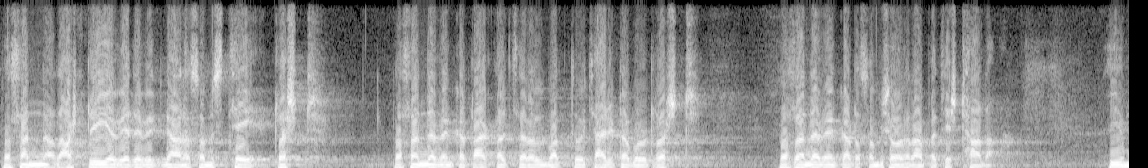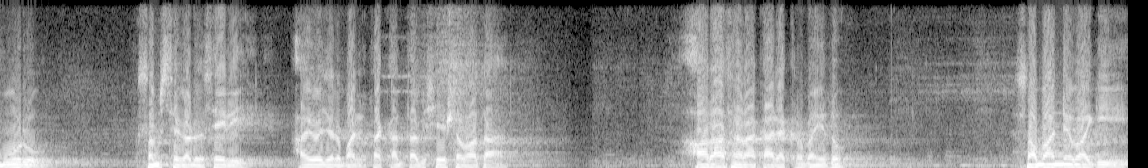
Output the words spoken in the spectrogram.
ಪ್ರಸನ್ನ ರಾಷ್ಟ್ರೀಯ ವೇದ ವಿಜ್ಞಾನ ಸಂಸ್ಥೆ ಟ್ರಸ್ಟ್ ಪ್ರಸನ್ನ ವೆಂಕಟ ಕಲ್ಚರಲ್ ಮತ್ತು ಚಾರಿಟಬಲ್ ಟ್ರಸ್ಟ್ Prasanna Venkata ಸಂಶೋಧನಾ ಪ್ರತಿಷ್ಠಾನ. ಈ ಮೂರು ಸಂಸ್ಥೆಗಳು ಸೇರಿ ಆಯೋಜನೆ ಮಾಡಿರ್ತಕ್ಕಂಥ ವಿಶೇಷವಾದ ಆರಾಧನಾ ಕಾರ್ಯಕ್ರಮ ಇದು. ಸಾಮಾನ್ಯವಾಗಿ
